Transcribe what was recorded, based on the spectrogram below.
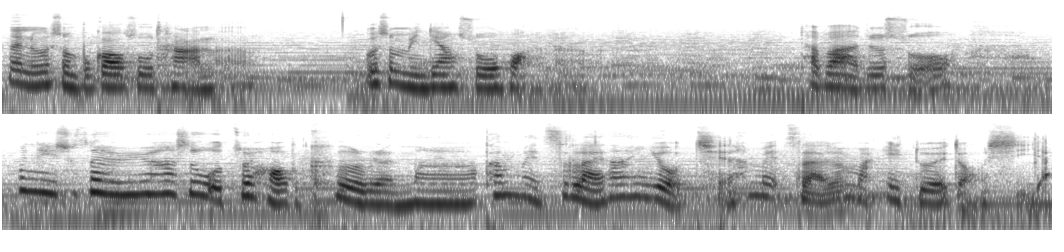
那你为什么不告诉他呢？为什么一定要说谎呢？他爸爸就说。问题就在于，他是我最好的客人呐。他每次来，他很有钱，他每次来就买一堆东西呀。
